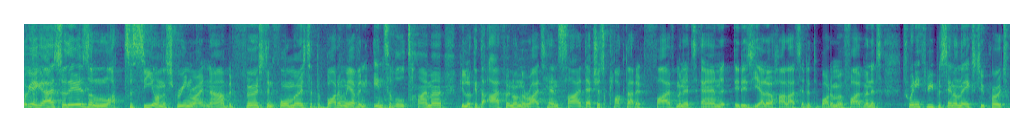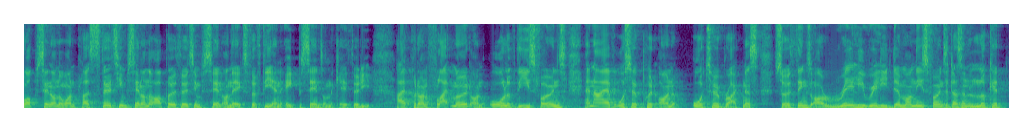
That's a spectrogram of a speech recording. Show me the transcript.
Okay guys, so there is a lot to see on the screen right now, but first and foremost, at the bottom we have an interval timer. If you look at the iPhone on the right hand side, that just clocked out at 5 minutes and it is yellow highlighted at the bottom of 5 minutes. 23% on the X2 Pro, 12% on the OnePlus, 13% on the Oppo, 13% on the X50 and 8% on the K30. I've put on flight mode on all of these phones and I have also put on auto brightness, so things are really, really dim on these phones. It doesn't look it,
